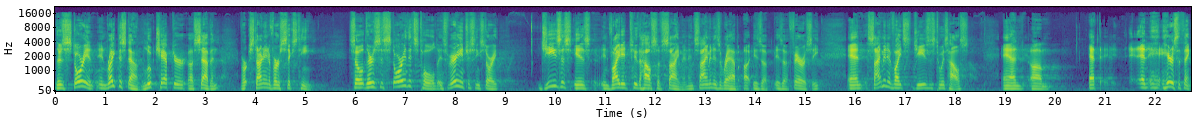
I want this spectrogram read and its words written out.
There's a story, and, write this down Luke chapter uh, 7, starting at verse 16. So there's this story that's told. It's a very interesting story. Jesus is invited to the house of Simon, and Simon is a rab, uh, is a is a Pharisee, and Simon invites Jesus to his house, and um, at and here's the thing.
